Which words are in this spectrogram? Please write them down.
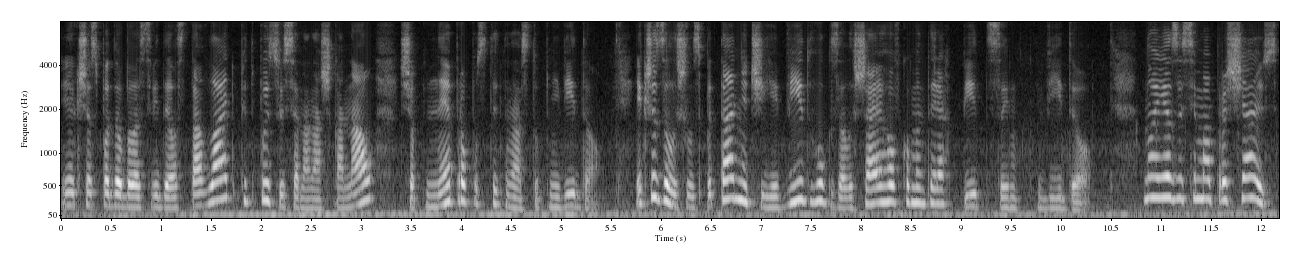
Якщо сподобалось відео, став лайк, підписуйся на наш канал, щоб не пропустити наступні відео. Якщо залишились питання чи є відгук, залишай його в коментарях під цим відео. Ну а я з усіма прощаюсь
